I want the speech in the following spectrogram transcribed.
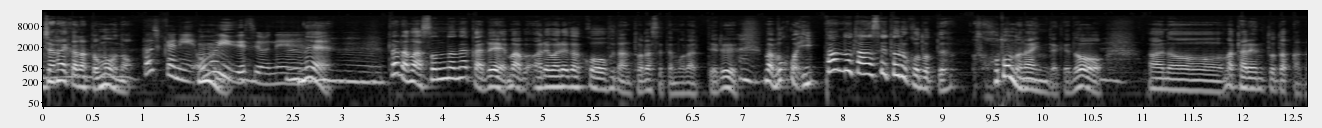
じゃないかなと思うの。確かに多いですよね。うん。ねうん。ただまあそんな中で、まあ、我々がこう普段撮らせてもらってる、まあ、僕も一般の男性撮ることってほとんどないんだけど、あのまあ、タレントだか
